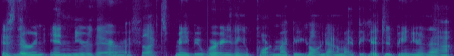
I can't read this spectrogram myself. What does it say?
Is there an inn near there? I feel like it's maybe where anything important might be going down. It might be good to be near that.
